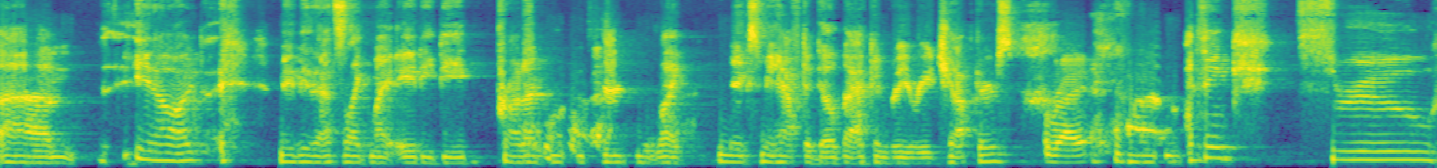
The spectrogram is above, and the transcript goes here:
Um, you know, I, maybe that's like my ADD product, that like makes me have to go back and reread chapters. Right. um, I think through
